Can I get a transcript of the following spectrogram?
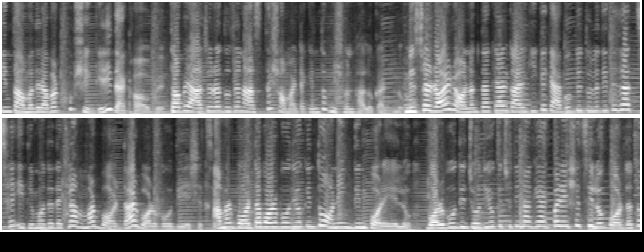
কিন্তু আমাদের আবার খুব শিগগিরই দেখা হবে। তবে আজ ওরা দুজন আসতে সময়টা কিন্তু ভীষণ ভালো কাটলো। মিস্টার রয় রনকদাকে আর গার্গিকে ক্যাব অব্দি তুলে দিতে যাচ্ছে। ইতিমধ্যে দেখলাম আমার বর্দা আর বড় বৌদি এসেছে। আমার বর্দা বড় বৌদিও কিন্তু অনেক দিন পরে এলো। বড় বৌদি যদিও কিছুদিন আগে একবার এসেছিল, বর্দা তো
